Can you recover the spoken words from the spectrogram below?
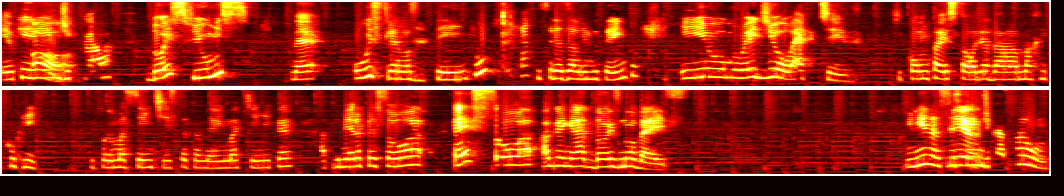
Eu queria oh. indicar dois filmes, né? O Estrelas do Tempo, Estrelas Além do Tempo, e o Radioactive, que conta a história da Marie Curie, que foi uma cientista também, uma química, a primeira pessoa, pessoa a ganhar dois Nobéis. Meninas, vocês têm indicação?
